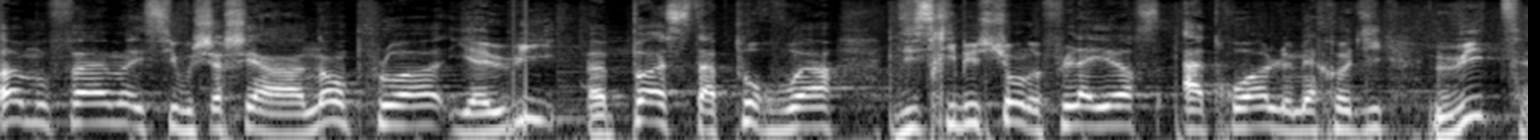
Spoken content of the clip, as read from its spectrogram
homme ou femme et si vous cherchez un emploi, il y a 8 postes à pourvoir. Distribution de flyers à 3 le mercredi 8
